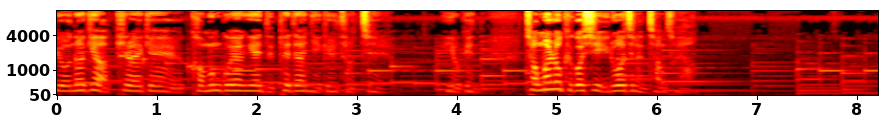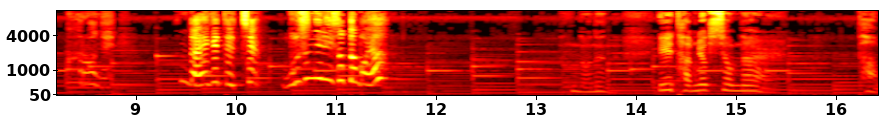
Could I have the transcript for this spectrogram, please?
요나기 아키라에게 검은 고양이의 늪에 대한 얘기를 들었지. 여긴 정말로 그것이 이루어지는 장소야. 그러네. 나에게 대체 무슨 일이 있었던 거야? 너는 이 담력 시험 날 밤,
